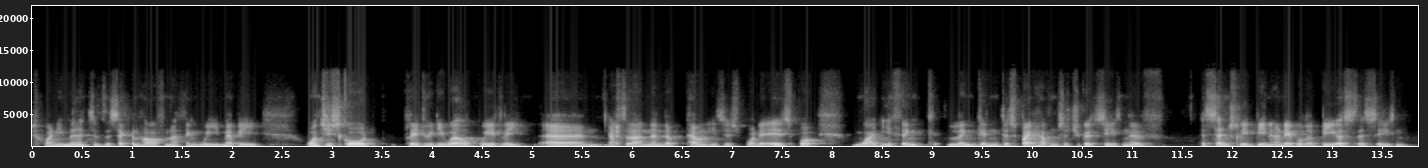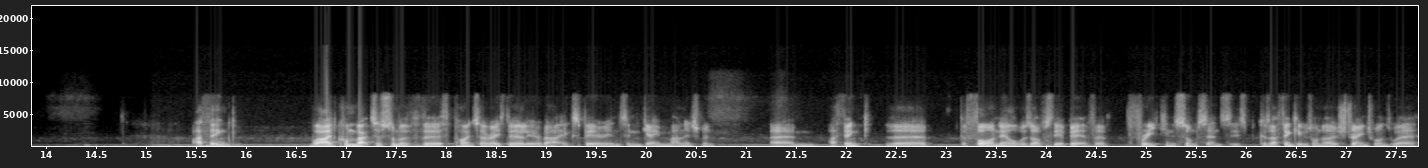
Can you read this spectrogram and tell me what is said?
20 minutes of the second half. And I think we maybe, once you scored, played really well, weirdly, um, yeah. after that. And then the penalties is what it is. But why do you think Lincoln, despite having such a good season, have essentially been unable to beat us this season? I think, well, I'd come back to some of the points I raised earlier about experience and game management. Um, I think the the 4 0 was obviously a bit of a freak in some senses because I think it was one of those strange ones where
